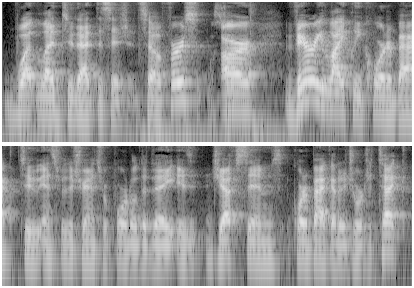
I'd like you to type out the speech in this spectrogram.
what led to that decision. So first, do it. our very likely quarterback to enter the transfer portal today is Jeff Sims, quarterback out of Georgia Tech.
